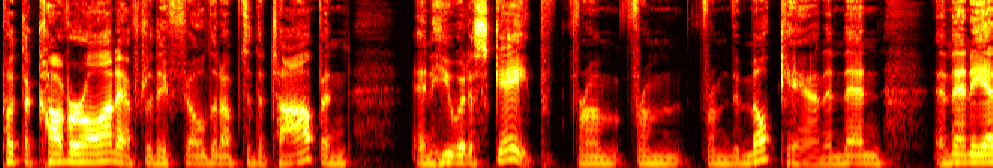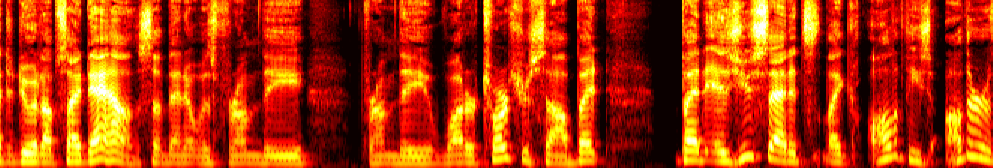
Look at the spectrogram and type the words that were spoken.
put the cover on after they filled it up to the top, and and he would escape from from from the milk can, and then and then he had to do it upside down. So then it was from the from the water torture cell. But but as you said, it's like all of these other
